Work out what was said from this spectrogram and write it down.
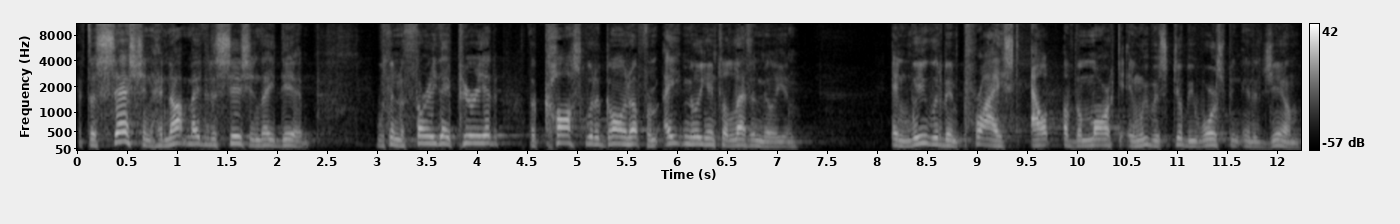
If the session had not made the decision they did, within a 30 day period, the cost would have gone up from 8 million to 11 million. And we would have been priced out of the market and we would still be worshiping in a gym.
